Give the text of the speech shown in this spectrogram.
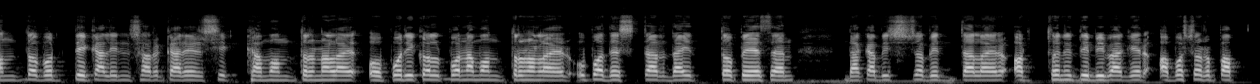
অন্তর্বর্তীকালীন সরকারের শিক্ষা মন্ত্রণালয় ও পরিকল্পনা মন্ত্রণালয়ের উপদেষ্টার দায়িত্ব পেয়েছেন ঢাকা বিশ্ববিদ্যালয়ের অর্থনীতি বিভাগের অবসরপ্রাপ্ত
